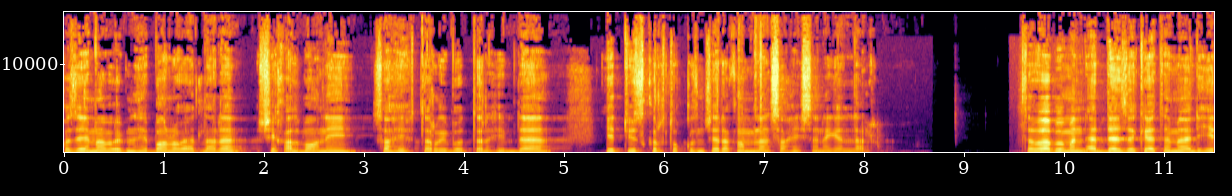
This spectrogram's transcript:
huzayma va ibn hibbon rivoyatlari shayx alboniy sahih targ'ib tarhibda yetti yuz qirq to'qqizinchi raqam bilan sahih sanaganlar. Man adda zakata malihi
